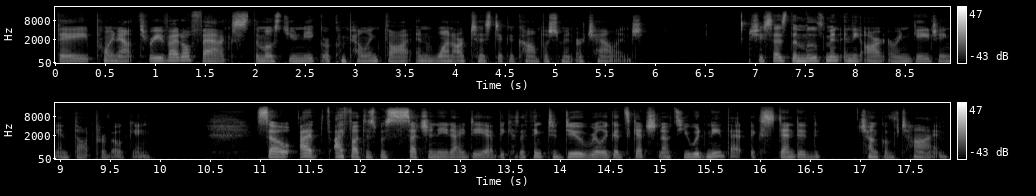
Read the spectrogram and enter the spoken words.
They point out three vital facts, the most unique or compelling thought, and one artistic accomplishment or challenge. She says the movement and the art are engaging and thought provoking. So I, I thought this was such a neat idea because I think to do really good sketch notes, you would need that extended chunk of time.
